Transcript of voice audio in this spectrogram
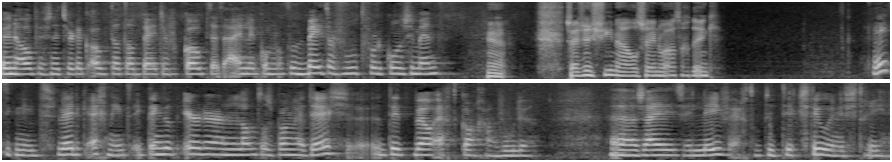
Hun hoop is natuurlijk ook dat dat beter verkoopt uiteindelijk, omdat het beter voelt voor de consument. Ja. Zijn ze in China al zenuwachtig, denk je? Weet ik niet. Weet ik echt niet. Ik denk dat eerder een land als Bangladesh eh, dit wel echt kan gaan voelen. Uh, zij, leven echt op die textielindustrie.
